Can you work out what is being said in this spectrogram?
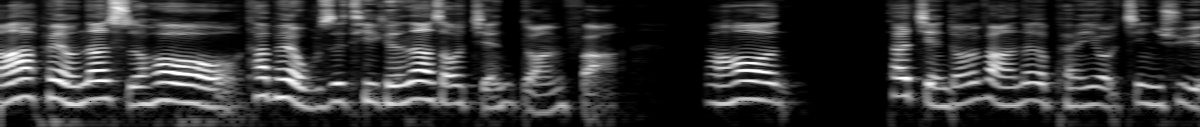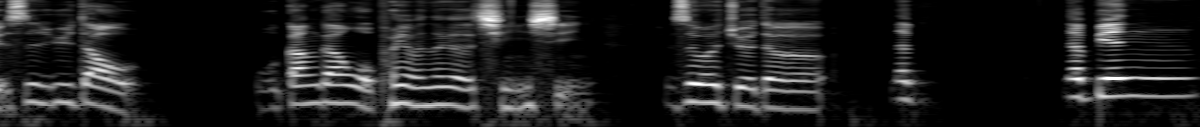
然后他朋友那时候，他朋友不是 T，可是那时候剪短发。然后他剪短发的那个朋友进去也是遇到我刚刚我朋友那个情形，就是会觉得那那边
